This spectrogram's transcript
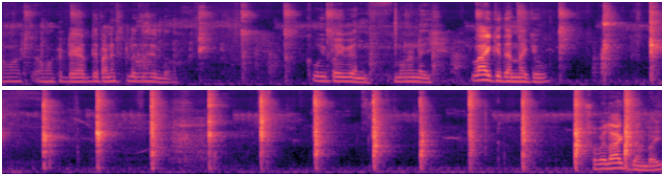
আমাকে আমাকে ডেয়ার দিয়ে পানি ফেলে দিয়েছিল কই পাইবেন? মনে নেই। লাইকে দেন না কেউ। সবাই লাইক দেন ভাই।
